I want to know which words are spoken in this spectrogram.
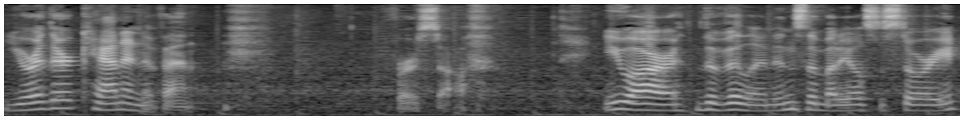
you're their canon event. First off, you are the villain in somebody else's story.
